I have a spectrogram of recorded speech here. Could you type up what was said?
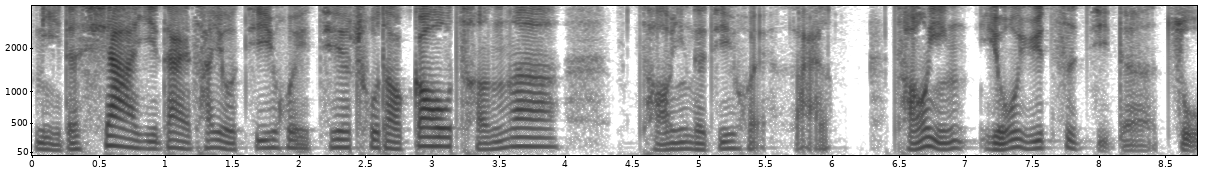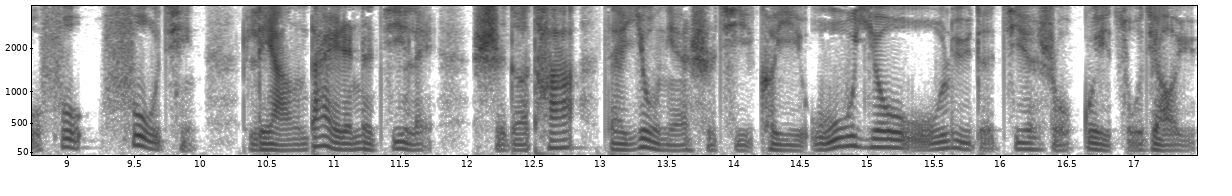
你的下一代才有机会接触到高层啊。曹营的机会来了。曹营由于自己的祖父、父亲两代人的积累，使得他在幼年时期可以无忧无虑的接受贵族教育，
